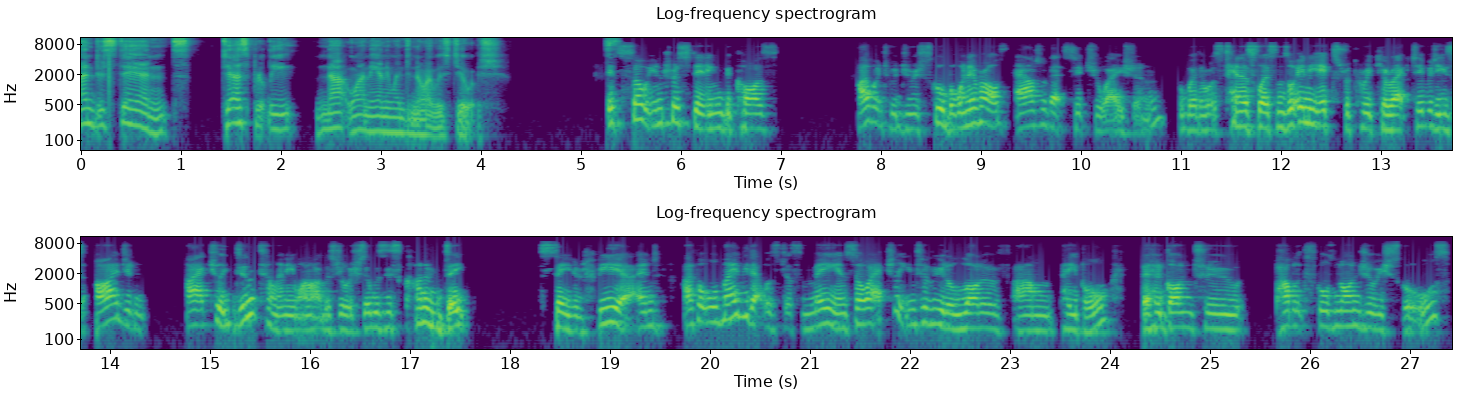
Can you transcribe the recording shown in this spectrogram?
understand desperately not wanting anyone to know I was Jewish. it's so interesting because I went to a Jewish school, but whenever I was out of that situation, whether it was tennis lessons or any extracurricular activities, I didn't, I actually didn't tell anyone I was Jewish. There was this kind of deep seated fear. And I thought, well, maybe that was just me. And so I actually interviewed a lot of um, people that had gone to public schools, non Jewish schools.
